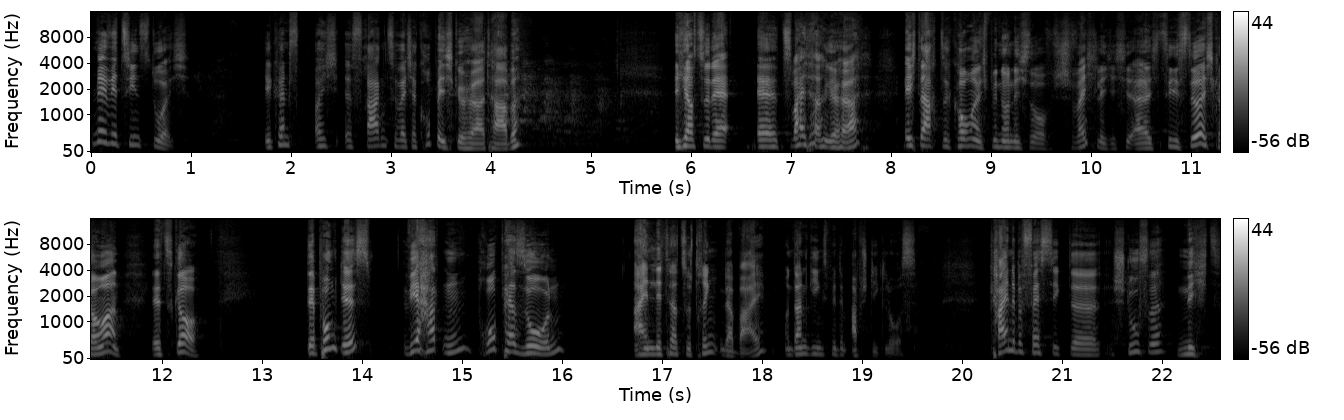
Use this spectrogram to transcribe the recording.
nee, wir ziehen es durch. Ihr könnt euch äh, fragen, zu welcher Gruppe ich gehört habe. Ich habe zu der äh, zweiten gehört. Ich dachte, komm mal, ich bin noch nicht so schwächlich, ich, äh, ich ziehe es durch, komm on, let's go. Der Punkt ist, wir hatten pro Person ein Liter zu trinken dabei und dann ging es mit dem Abstieg los. Keine befestigte Stufe, nichts.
